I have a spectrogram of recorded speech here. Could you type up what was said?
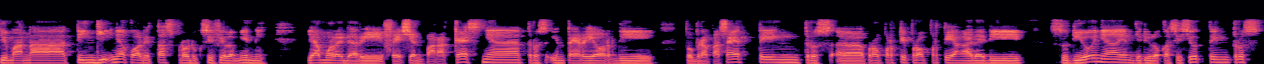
gimana tingginya kualitas produksi film ini. Ya mulai dari fashion para cast-nya, terus interior di beberapa setting, terus uh, properti-properti yang ada di studionya yang jadi lokasi syuting, terus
